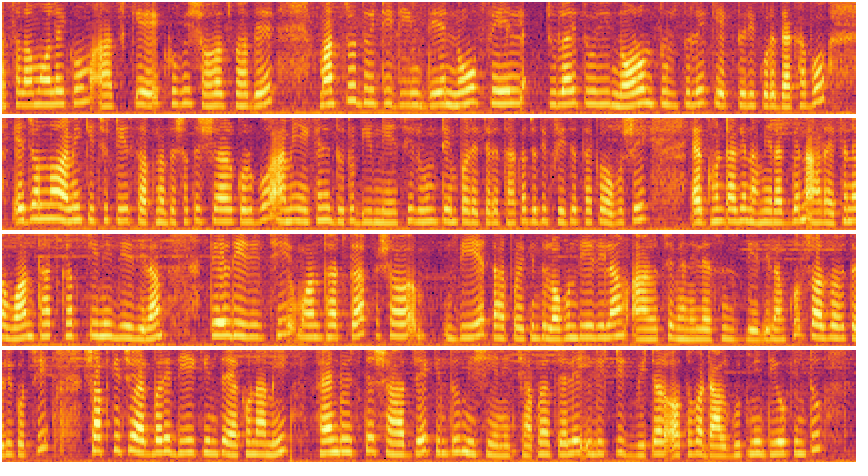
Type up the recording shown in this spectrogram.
আসসালামু আলাইকুম। আজকে খুবই সহজভাবে মাত্র দুইটি ডিম দিয়ে নো ফেল চুলায় তৈরি নরম তুলতুলে কেক তৈরি করে দেখাবো। এজন্য আমি কিছু টিপস আপনাদের সাথে শেয়ার করব। আমি এখানে দুটো ডিম নিয়েছি, রুম টেম্পারেচারে থাকা। যদি ফ্রিজে থাকে অবশ্যই এক ঘণ্টা আগে নামিয়ে রাখবেন। আর এখানে ওয়ান থার্ড কাপ চিনি দিয়ে দিলাম। তেল দিয়ে দিচ্ছি ওয়ান থার্ড কাপ সব দিয়ে তারপরে কিন্তু লবণ দিয়ে দিলাম আর হচ্ছে ভ্যানিলা এসেন্স দিয়ে দিলাম। খুব সহজভাবে তৈরি করছি। সব কিছু একবারে দিয়ে কিন্তু এখন আমি হ্যান্ড উইস্কের সাহায্যে কিন্তু মিশিয়ে নিচ্ছি। আপনারা চাইলে ইলেকট্রিক বিটার অথবা ডাল ঘুটনি দিয়েও কিন্তু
